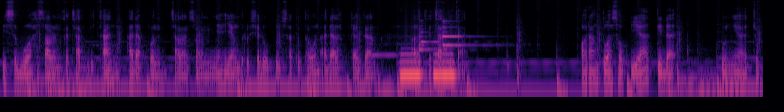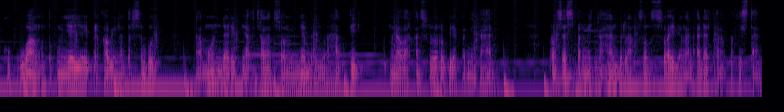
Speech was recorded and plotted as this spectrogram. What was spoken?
di sebuah salon kecantikan, adapun calon suaminya yang berusia 21 tahun adalah pedagang alat kecantikan orang tua Sophia tidak punya cukup uang untuk membiayai perkawinan tersebut. Namun dari pihak calon suaminya bermurah hati menawarkan seluruh biaya pernikahan. Proses pernikahan berlangsung sesuai dengan adat orang Pakistan,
